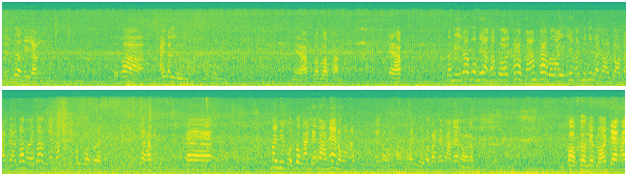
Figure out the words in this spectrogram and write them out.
เห็นเครื่องนี่ยัง ผมว่าใช้กันลืมอะครับรถนี้นี่ครับรอบๆคันนี่ครับ จะมีก็พวกเนี้ยครับรอยคราบน้ำคราบอะไรอย่างเงี้ยครับนิดๆหน่อยๆจอดตากแดดบ้างอะไรบ้างเงี้ยครับอันนี้ตรงๆเลยเนี่ยครับ แต่ไม่มีผลต่อการใช้งานแน่นอนครับ แน่นอนไม่มีผลต่อการใช้งานแน่นอนครับมีข้อเครื่องเรียบร้อยแจ้งให้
